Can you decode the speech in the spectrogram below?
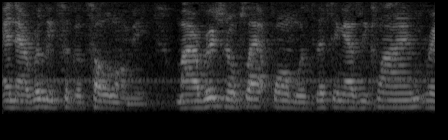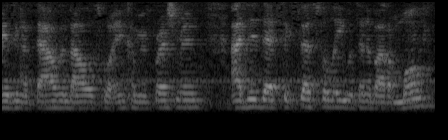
and that really took a toll on me. My original platform was Lifting As We Climb, raising $1,000 for incoming freshmen. I did that successfully within about a month,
